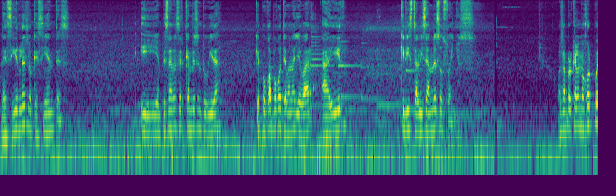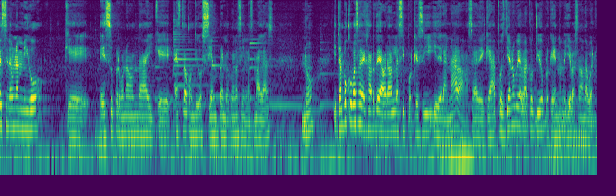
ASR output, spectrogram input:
decirles lo que sientes y empezar a hacer cambios en tu vida que poco a poco te van a llevar a ir cristalizando esos sueños o sea, porque a lo mejor puedes tener un amigo que es súper buena onda y que ha estado contigo siempre en las buenas y en las malas, ¿no? Y tampoco vas a dejar de hablarle así porque sí y de la nada, o sea, de que, ah, pues ya no voy a hablar contigo porque no me llevas a nada bueno.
